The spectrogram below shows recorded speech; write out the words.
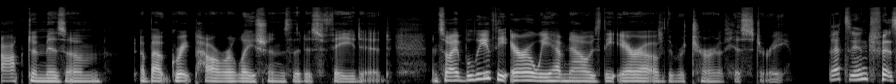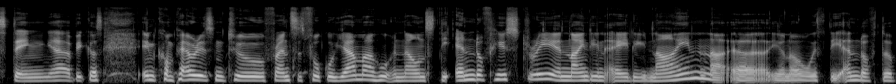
optimism about great power relations that has faded. And so I believe the era we have now is the era of the return of history. That's interesting, yeah, because in comparison to Francis Fukuyama, who announced the end of history in 1989, uh, you know, with the end of the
